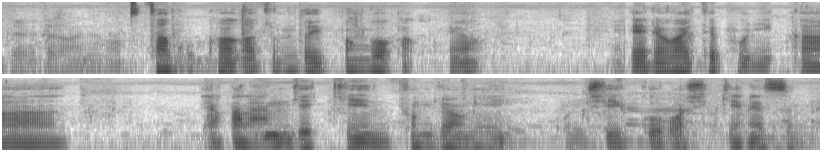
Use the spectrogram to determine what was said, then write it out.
데를 들어가냐고? 스타코카가 좀 더 이쁜 것 같고요. 내려갈 때 보니까 약간 안개 낀 풍경이 운치 있고 멋있긴 했습니다.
